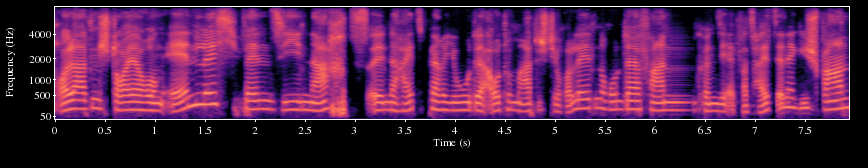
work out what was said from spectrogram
Rollladensteuerung ähnlich. Wenn Sie nachts in der Heizperiode automatisch die Rollläden runterfahren, können Sie etwas Heizenergie sparen.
